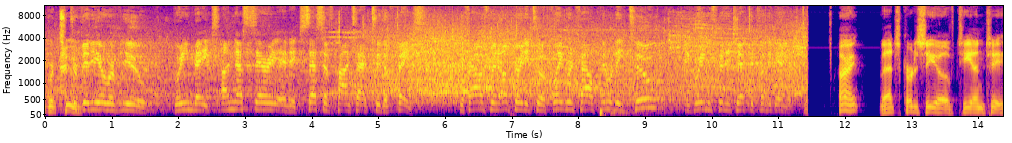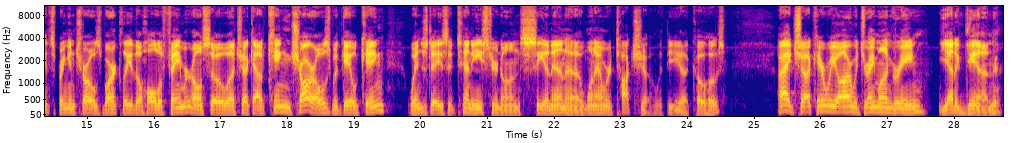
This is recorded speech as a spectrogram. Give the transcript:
Number two. After video review, Green makes unnecessary and excessive contact to the face. The foul has been upgraded to a flagrant foul penalty two, and Green has been ejected from the game. All right. That's courtesy of TNT. It's bringing Charles Barkley, the Hall of Famer. Also, uh, check out King Charles with Gayle King, Wednesdays at 10 Eastern on CNN, a one hour talk show with the uh, co host. All right, Chuck, here we are with Draymond Green yet again.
